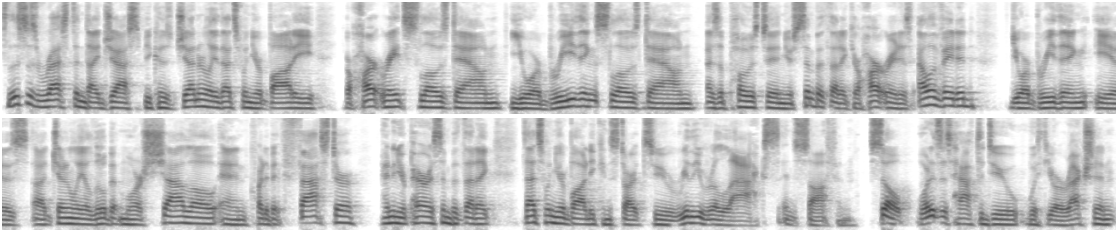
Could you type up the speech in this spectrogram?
So this is rest and digest because generally that's when your body, your heart rate slows down, your breathing slows down, as opposed to in your sympathetic, your heart rate is elevated, your breathing is uh, generally a little bit more shallow and quite a bit faster. And in your parasympathetic, that's when your body can start to really relax and soften. So, what does this have to do with your erection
